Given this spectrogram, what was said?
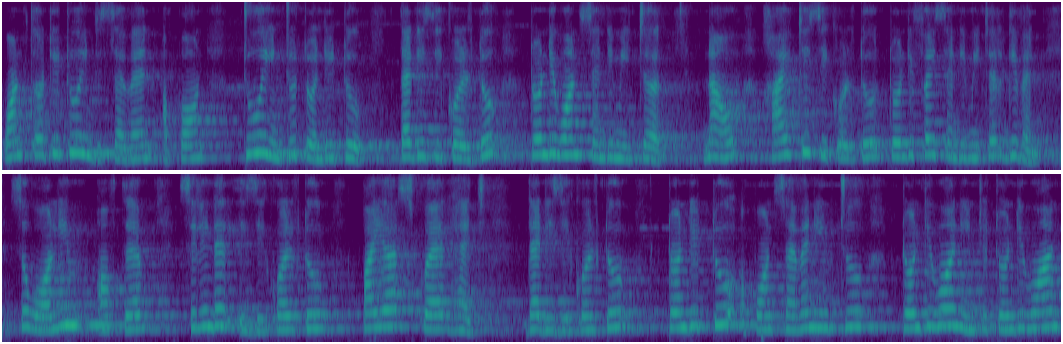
132 into 7 upon 2 into 22 that is equal to 21 centimeter. Now, height is equal to 25 centimeter given. So, volume of the cylinder is equal to pi r square h that is equal to 22 upon 7 into 21 into 21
